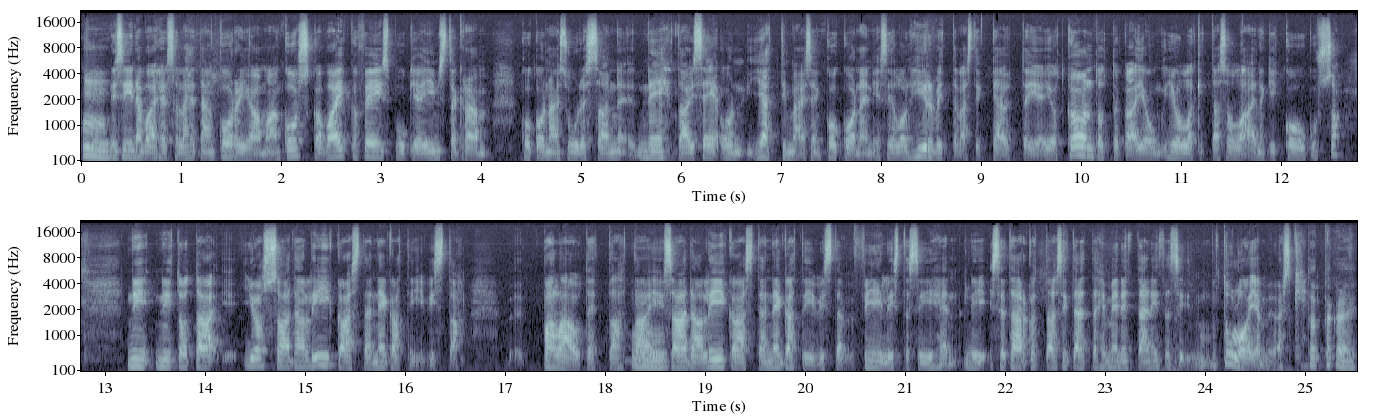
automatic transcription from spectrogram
mm. niin siinä vaiheessa lähdetään korjaamaan, koska vaikka Facebook ja Instagram kokonaisuudessaan ne, ne tai se on jättimäisen kokonen ja siellä on hirvittävästi käyttäjiä, jotka on totta kai jo, jollakin tasolla ainakin koukussa, niin, niin tota, jos saadaan liikaa sitä negatiivista palautetta tai mm. saadaan liikaa sitä negatiivista fiilistä siihen, niin se tarkoittaa sitä, että he menettää niitä tuloja myöskin. Totta kai.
